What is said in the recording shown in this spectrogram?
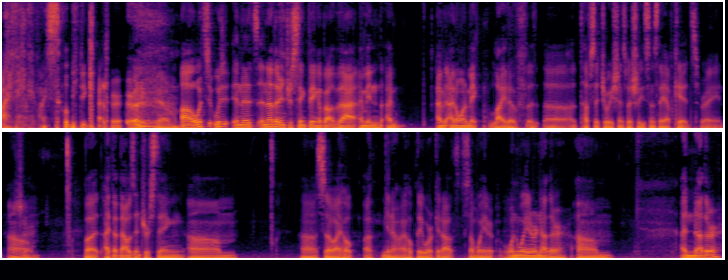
I think they might still be together. Yeah. Uh, which, which, and it's another interesting thing about that. I mean, I'm, I, mean, I don't want to make light of a, a tough situation, especially since they have kids, right? Um, Sure. But I thought that was interesting. Um, uh, so I hope, uh, you know, I hope they work it out some way, one way or another. Um, another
